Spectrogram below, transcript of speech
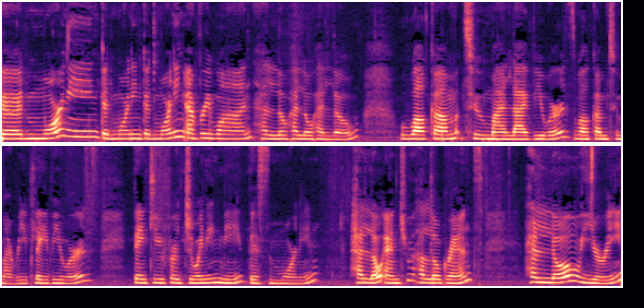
Good morning, good morning, good morning, everyone. Hello, hello, hello. Welcome to my live viewers. Welcome to my replay viewers. Thank you for joining me this morning. Hello, Andrew. Hello, Grant. Hello, Yuri.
